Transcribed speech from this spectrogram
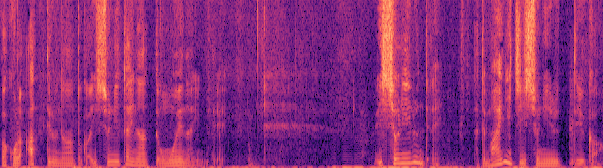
あ、これ合ってるなとか、一緒にいたいなって思えないんで、一緒にいるんでね。だって毎日一緒にいるっていうか、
